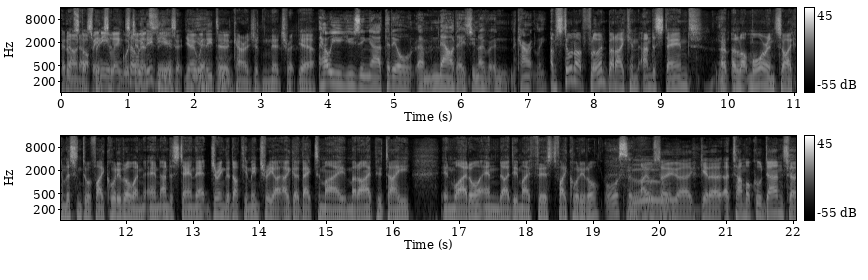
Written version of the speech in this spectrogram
It'll no stop any it. language So in we need its- to use it. You know, we need to encourage it and nurture it. Yeah. How are you using uh, te reo um, nowadays? You know, in, currently. I'm still not fluent, but I can understand a, a lot more, and so I can listen to a whaikorero and, and understand that. During the documentary, I, I go back to my marae putahi in Wairoa, and I do my first whaikorero. Awesome. I also uh, get a, a tamoko done, so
